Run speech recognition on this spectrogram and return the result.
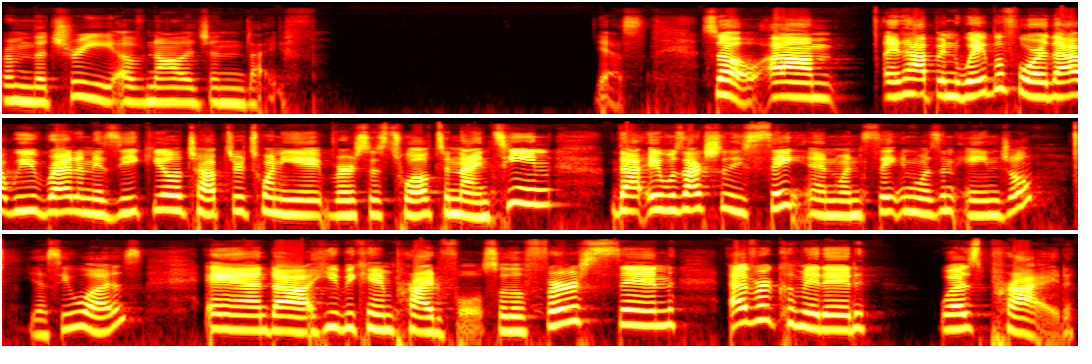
from the tree of knowledge and life. Yes. So, um, it happened way before that. We read in Ezekiel chapter 28, verses 12 to 19, that it was actually Satan when Satan was an angel. Yes, he was. And uh, he became prideful. So, the first sin ever committed was pride.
